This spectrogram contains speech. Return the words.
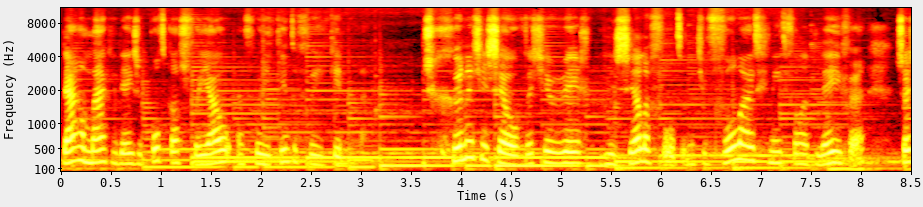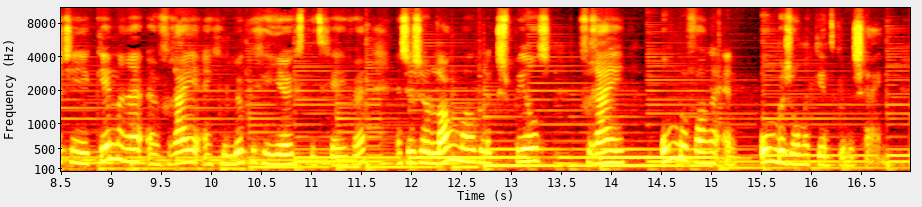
Daarom maak ik deze podcast voor jou en voor je kind of voor je kinderen. Dus gun het jezelf dat je weer jezelf voelt en dat je voluit geniet van het leven, zodat je je kinderen een vrije en gelukkige jeugd kunt geven en ze zo lang mogelijk speels, vrij, onbevangen en onbezonnen kind kunnen zijn.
